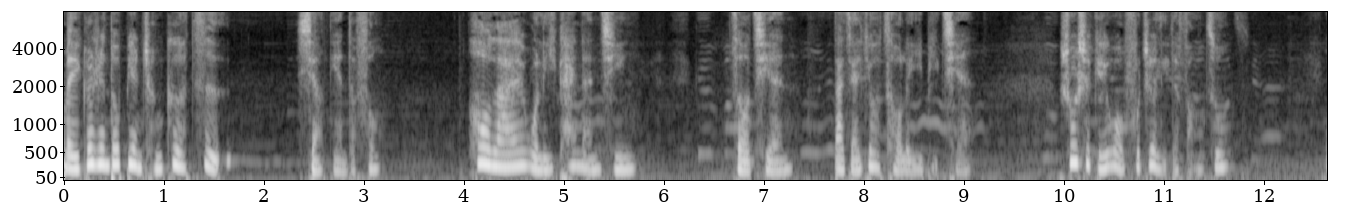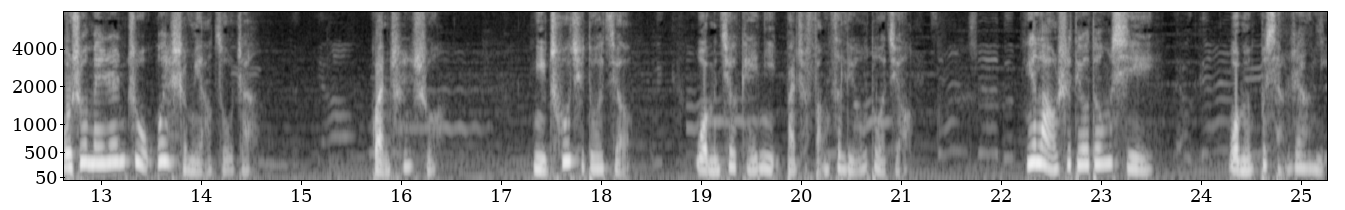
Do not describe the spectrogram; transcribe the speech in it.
每个人都变成各自想念的风。后来我离开南京，走前，大家又凑了一笔钱，说是给我付这里的房租。我说没人住，为什么要租着？管春说。你出去多久，我们就给你把这房子留多久。你老是丢东西，我们不想让你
